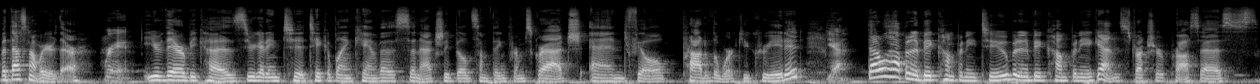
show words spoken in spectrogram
But that's not why you're there. Right. You're there because you're getting to take a blank canvas and actually build something from scratch and feel proud of the work you created. Yeah. That will happen in a big company too, but in a big company, again, structure, process,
